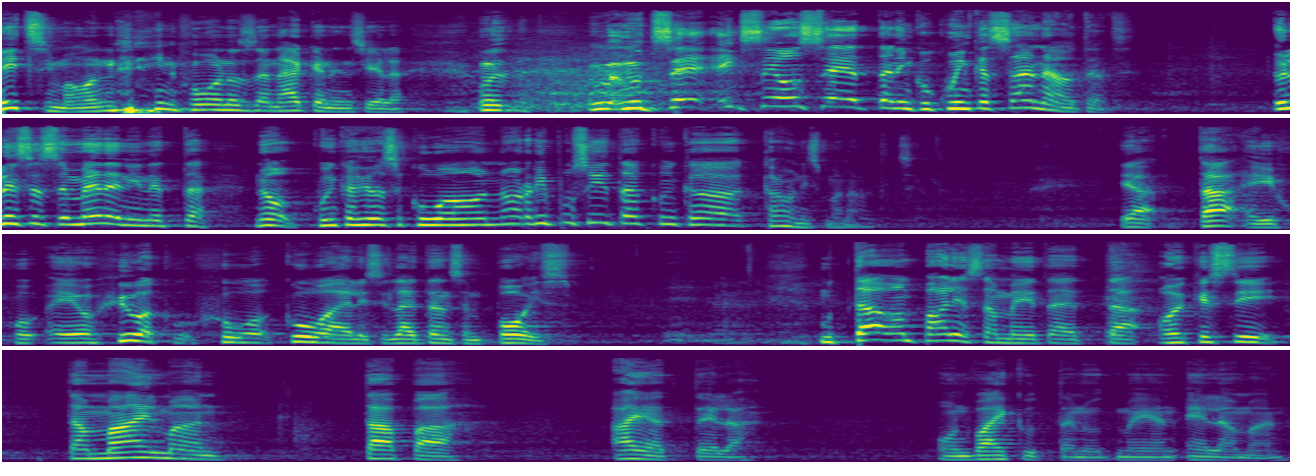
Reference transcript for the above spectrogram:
Vitsi, mä oon niin huonossa näköinen siellä. Mutta mut se, eikö se ole se, että niinku, kuinka sä näytät? Yleensä se menee niin, että no kuinka hyvä se kuva on, no riippuu siitä, kuinka kaunis mä näytän sieltä. Ja tämä ei, ei ole hyvä ku, kuva, eli laitan sen pois. Mutta tämä on paljasta meitä, että oikeasti tämä maailman tapa ajatella on vaikuttanut meidän elämään,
